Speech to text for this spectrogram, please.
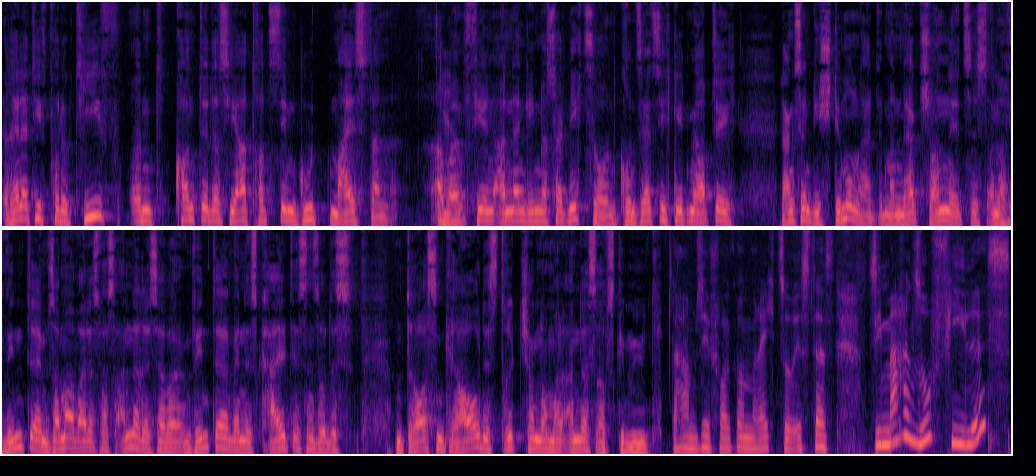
relativ produktiv und konnte das Jahr trotzdem gut meistern. Aber ja. vielen anderen ging das halt nicht so. Und grundsätzlich geht mir hauptsächlich langsam die Stimmung halt. Man merkt schon, jetzt ist auch noch Winter. Im Sommer war das was anderes, aber im Winter, wenn es kalt ist und so, das und draußen grau, das drückt schon nochmal anders aufs Gemüt. Da haben Sie vollkommen recht. So ist das. Sie machen so vieles,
